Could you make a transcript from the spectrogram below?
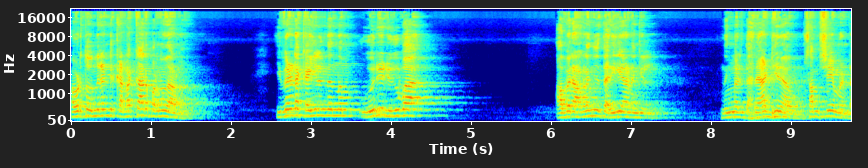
അവിടുത്തെ ഒന്ന് രണ്ട് കടക്കാർ പറഞ്ഞതാണ് ഇവരുടെ കയ്യിൽ നിന്നും ഒരു രൂപ അവരറിഞ്ഞ് തരികയാണെങ്കിൽ നിങ്ങൾ ധനാഢ്യനാവും സംശയം വേണ്ട.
